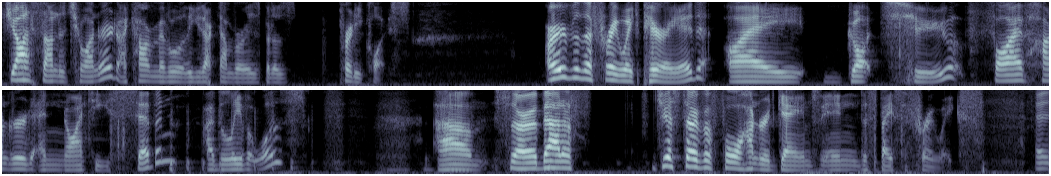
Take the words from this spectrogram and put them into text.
just under 200. I can't remember what the exact number is, but it was pretty close. Over the three week period, I got to 597, I believe it was. Um, so about a f- just over 400 games in the space of three weeks. Uh,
